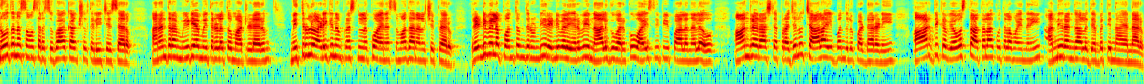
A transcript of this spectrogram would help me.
నూతన సంవత్సర శుభాకాంక్షలు తెలియజేశారు. అనంతరం మీడియా మిత్రులతో మాట్లాడారు. మిత్రులు అడిగిన ప్రశ్నలకు ఆయన సమాధానాలు చెప్పారు. రెండు వేల పంతొమ్మిది నుండి రెండు వేల ఇరవై నాలుగు వరకు వైసీపీ పాలనలో ఆంధ్ర రాష్ట్ర ప్రజలు చాలా ఇబ్బందులు పడ్డారని ఆర్థిక వ్యవస్థ అతలాకుతలమైందని అన్ని రంగాలు దెబ్బతిన్నాయన్నారు.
